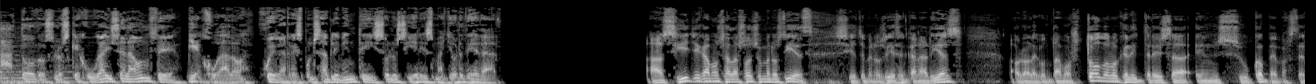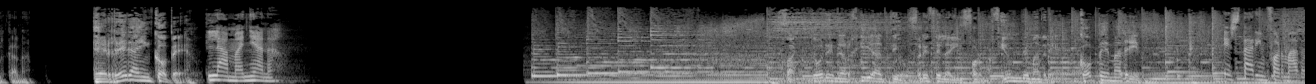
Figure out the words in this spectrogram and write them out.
A todos los que jugáis a la ONCE, bien jugado. Juega responsablemente y solo si eres mayor de edad. Así llegamos a las 8 menos 10, 7 menos 10 en Canarias. Ahora le contamos todo lo que le interesa en su COPE más cercana. Herrera Incope. La mañana. Factor Energía te ofrece la información de Madrid. Cope Madrid. Estar informado.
